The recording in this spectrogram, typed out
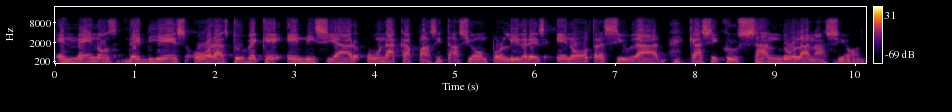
en menos de 10 horas tuve que iniciar una capacitación por líderes en otra ciudad, casi cruzando la nación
